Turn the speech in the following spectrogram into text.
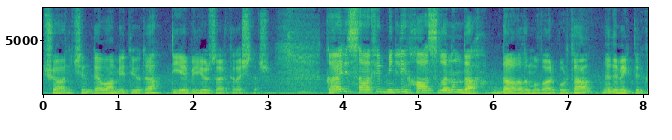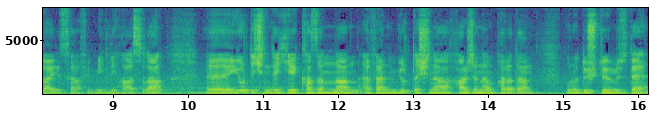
Şu an için devam ediyor da diyebiliyoruz arkadaşlar. Gayri safi milli hasılanın da dağılımı var burada. Ne demektir gayri safi milli hasıla? Ee, yurt içindeki kazanılan, efendim yurt dışına harcanan paradan bunu düştüğümüzde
